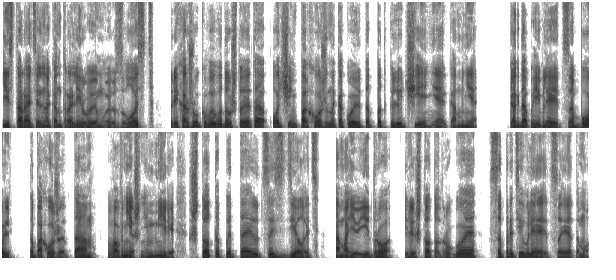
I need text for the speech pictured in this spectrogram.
и старательно контролируемую злость, прихожу к выводу, что это очень похоже на какое-то подключение ко мне. Когда появляется боль, то, похоже, там, во внешнем мире, что-то пытаются сделать, а мое ядро или что-то другое сопротивляется этому.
